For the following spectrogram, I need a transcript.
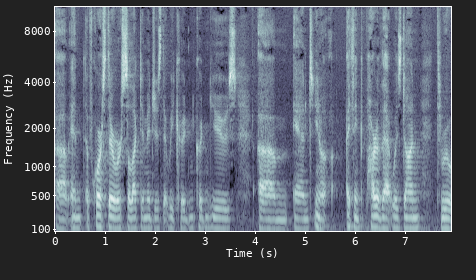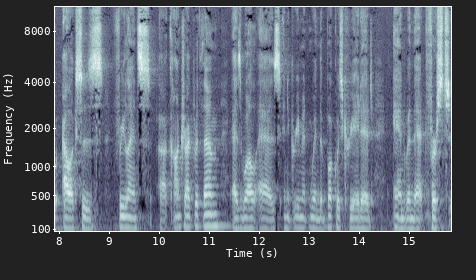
uh, and of course there were select images that we could and couldn't use, um, and you know I think part of that was done through Alex's freelance uh, contract with them, as well as an agreement when the book was created and when that first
